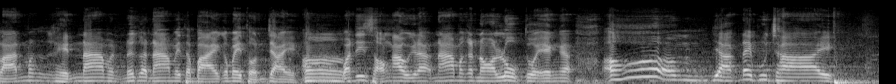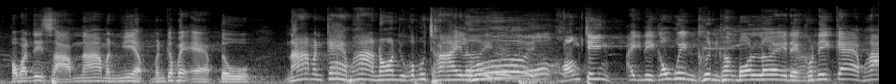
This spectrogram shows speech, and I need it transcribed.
หลานมันเห็นหน้ามันนึกว่าหน้าไม่สบายก็ไม่สนใจเออวันที่สองเอาอีกแล้วน้ามันก็นอนรูปตัวเองอะอ๋ออยากได้ผู้ชายพอวันที่สามน้ามันเงียบมันก็ไปแอบดูน้ามันแก้ผ้านอนอยู่กับผู้ชายเลยโอ้ของจริง ไอ้นี่ก็วิ่งขึ้นข้างบนเลยไอ้เด็กคนนี้แก้ผ้า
